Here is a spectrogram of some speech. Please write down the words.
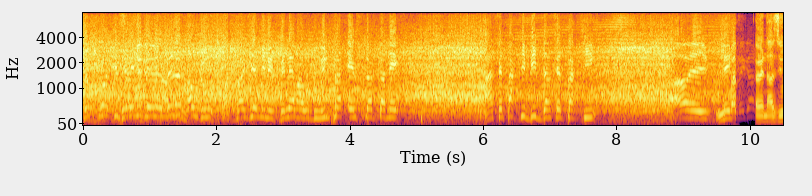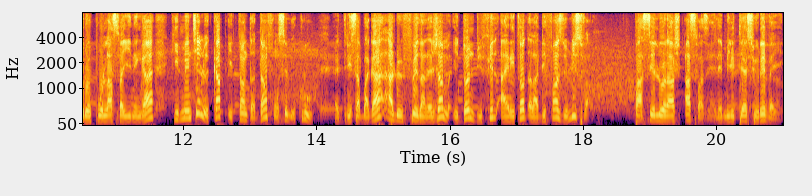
Je crois qu'il s'agit de Belem Aoudou. En troisième minute, Belem Aoudou, une frappe instantanée. Ah, c'est parti vite dans cette partie. Ah oui. Les... 1 à 0 pour l'Asfayininga qui maintient le cap et tente d'enfoncer le clou. Drissa Baga a le feu dans les jambes et donne du fil à retordre à la défense de l'USFA. Passé l'orage asphasien, les militaires se réveillent.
